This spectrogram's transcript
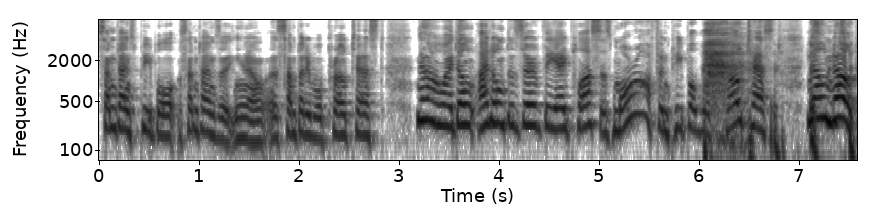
Sometimes people, sometimes uh, you know, somebody will protest. No, I don't. I don't deserve the A pluses. More often, people will protest. no, no,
